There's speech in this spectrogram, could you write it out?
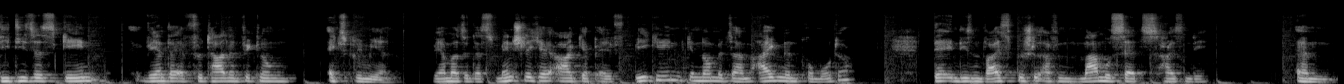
die dieses Gen während der Fötalentwicklung exprimieren. Wir haben also das menschliche AGAP11B-Gen genommen mit seinem eigenen Promoter, der in diesen Weißbüschelaffen, Marmosets heißen die, ähm,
